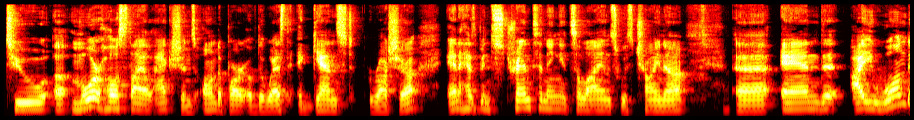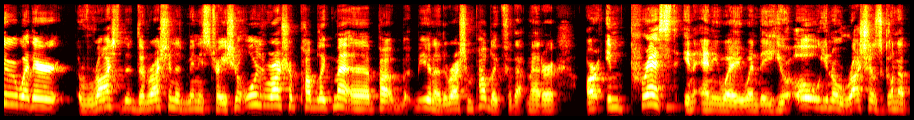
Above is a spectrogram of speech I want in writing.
to uh, more hostile actions on the part of the West against Russia and has been strengthening its alliance with China. Uh, and I wonder whether the Russian administration or the Russian public, uh, you know, the Russian public for that matter, are impressed in any way when they hear, oh, you know, Russia's going to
